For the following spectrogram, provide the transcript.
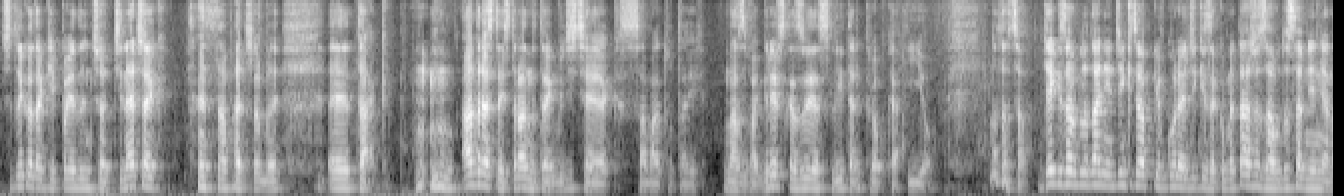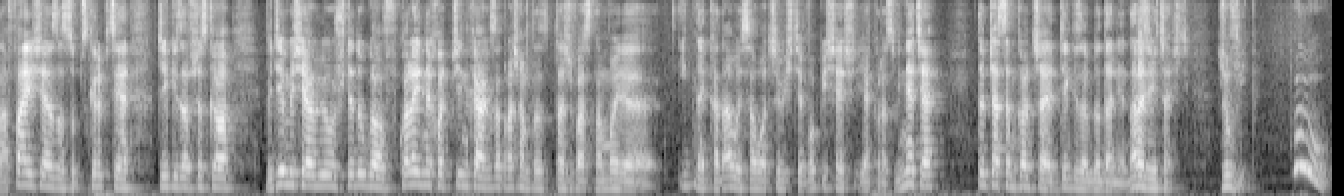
czy tylko taki pojedynczy odcineczek. Zobaczymy. E, tak. Adres tej strony to jak widzicie, jak sama tutaj nazwa gry wskazuje, sliter.io. No to co? Dzięki za oglądanie, dzięki za łapki w górę, dzięki za komentarze, za udostępnienia na fejsie, za subskrypcję. Dzięki za wszystko. Widzimy się już niedługo w kolejnych odcinkach. Zapraszam te- też Was na moje inne kanały, są oczywiście w opisie, jak rozwiniecie. Tymczasem kończę. Dzięki za oglądanie. Na razie i cześć. Żółwik. Woo!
